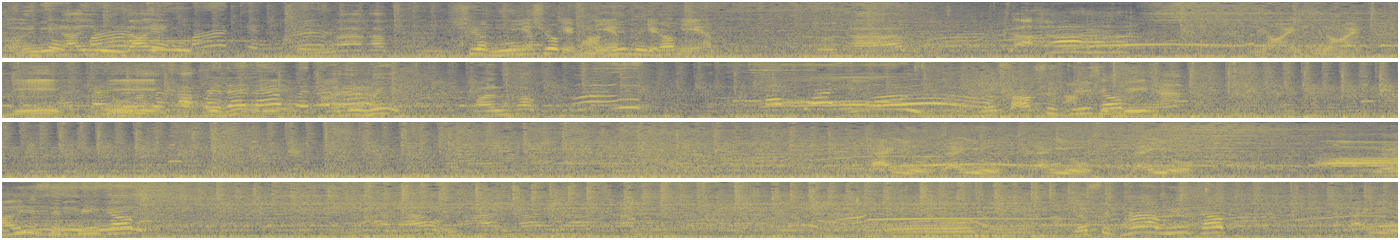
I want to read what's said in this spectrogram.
เออนี่ได้อยู่ได้อยู่เก่งมากเก่งมาก เก่งมากครับเชือกเนียบเชือกเก็บขวาเนียนิบดนึงเก็ครับบเนียบสวยครับหน่อยหน่อยดีไปดีเลยค่ะไปได้แล้วไปได้อาแล้จุวพี่มาแล้วครับเอาไว้เออเหลือ30วิสิครับ วิฮะได้อยู่ได้อยู่ได้อยู่ได้อยู่เหลือ20วิครับ ได้แล้วได้ได้ได้ครับโอ้เพลงนะครับเหลือ15วิครับ ได้อยู่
